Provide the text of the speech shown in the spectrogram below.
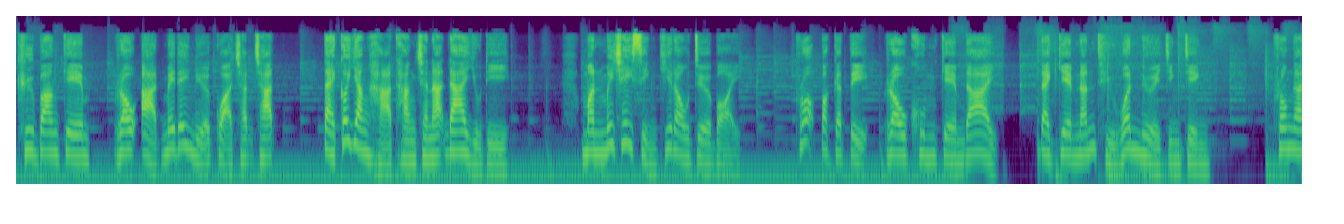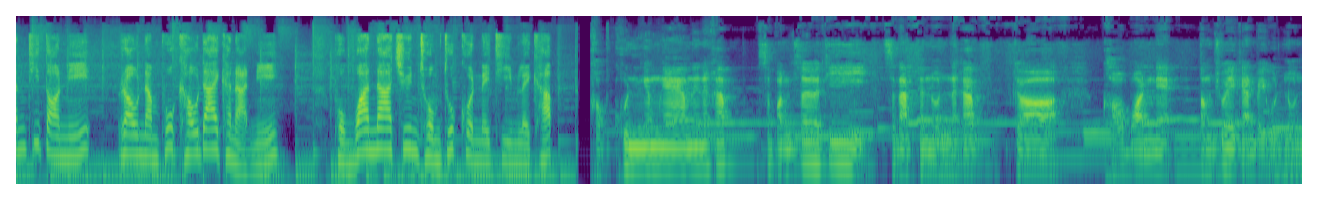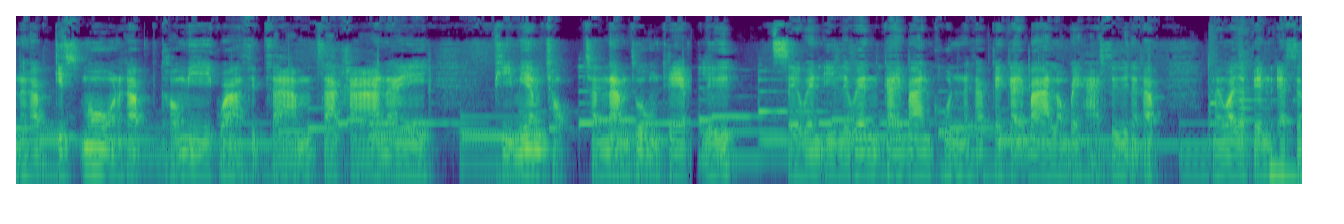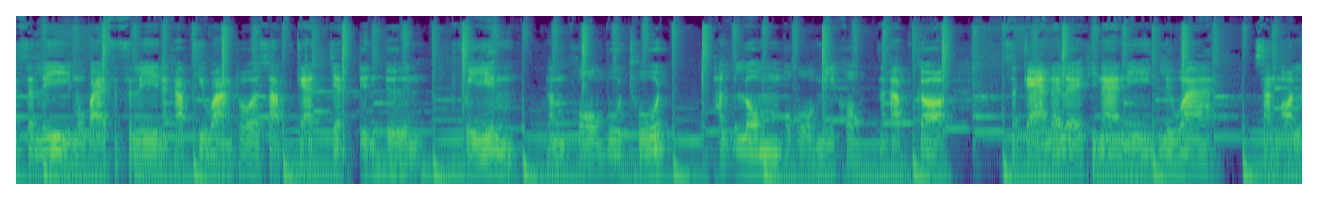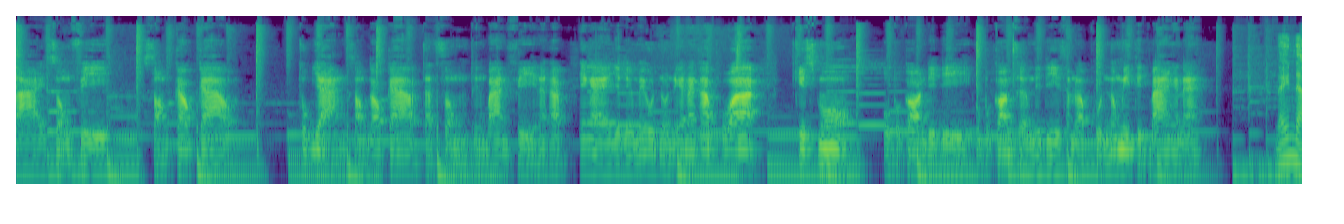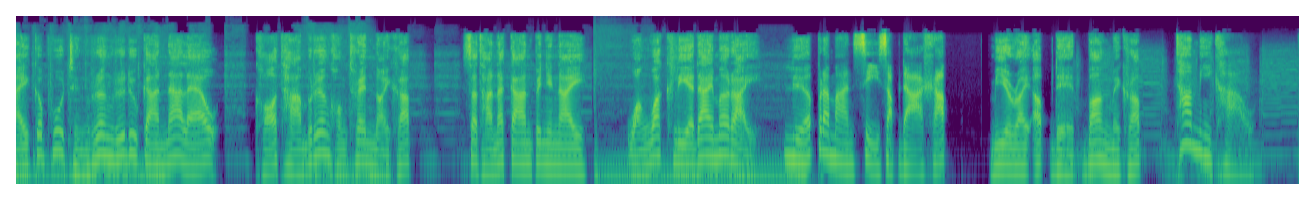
คือบางเกมเราอาจไม่ได้เหนือกว่าชัดๆ แต่ก็ยังหาทางชนะได้อยู่ดี มันไม่ใช่สิ่งที่เราเจอบ่อย เพราะปกติเราคุมเกมได้ แต่เกมนั้นถือว่าเหนื่อยจริง ๆ เพราะงั้นที่ตอนนี้เรานำพวกเขาได้ขนาดนี้ ผมว่าน่าชื่นชมทุกคนในทีมเลยครับ ขอบคุณงามๆเลยนะครับ สปอนเซอร์ที่สนับสนุนนะครับ ก็ขอบอลเนี่ยต้องช่วยกันไปอุดหนุนนะครับ Gizmo นะครับเขามีกว่า 13 สาขาในพรีเมียมช็อปชั้นนำทั่วกรุงเทพ หรือ7 e เ e ่ e อใกล้บ้านคุณนะครับ ใกล้ๆบ้านลองไปหาซื้อนะครับ ไม่ว่าจะเป็นอ c เซ s ซอรี่โมบายอ c เซ s ซอรี่นะครับ ที่วางโทรศัพท์แก๊สเจ็ตอื่น ๆ ฟิล์มลำโพงบลูทูธ พัดลมโอ้โหมีครบนะครับ ก็สแกนได้เลยที่หน้านี้หรือว่าสั่งออนไลน์ส่งฟรี 299 ทุกอย่าง 299 จัดส่งถึงบ้านฟรีนะครับ ยังไงอย่าลืมไปอุดหนุนกันนะครับ เพราะว่า Gizmo อุปกรณ์ดีๆ อุปกรณ์เสริมดีๆสำหรับคุณต้องมีติดบ้านกันนะ ไหนๆก็พูดถึงเรื่องฤดูกาลหน้าแล้ว ขอถามเรื่องของเทรนด์หน่อยครับ สถานการณ์เป็นยังไง หวังว่าเคลียร์ได้เมื่อไหร่ เหลือประมาณ 4 สัปดาห์ครับ มีอะไรอัปเดตบ้างไหมครับ ถ้ามีข่าว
